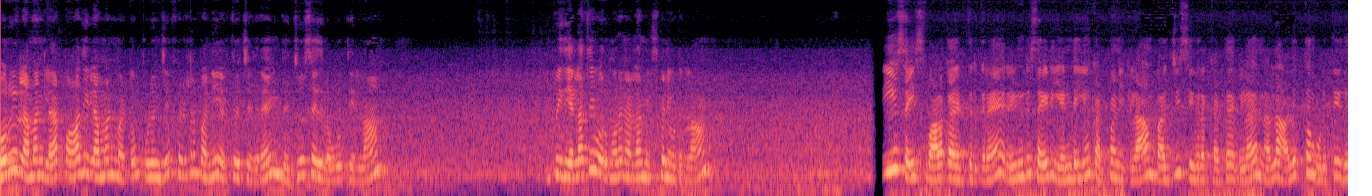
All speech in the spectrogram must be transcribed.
ஒரு லெமனில் பாதி லெமன் மட்டும் புழிஞ்சு ஃபில்டர் பண்ணி எடுத்து வச்சுக்கிறேன். இந்த ஜூஸை இதில் ஊற்றிடலாம் இப்போ இது எல்லாத்தையும் ஒரு முறை நல்லா மிக்ஸ் பண்ணி விட்டுக்கலாம். பெரிய சைஸ் வாழைக்காய் எடுத்துருக்கிறேன். ரெண்டு சைடு எண்டையும் கட் பண்ணிக்கலாம். பஜ்ஜி சீவிர கட்டரில் நல்லா அழுத்தம் கொடுத்து இதை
